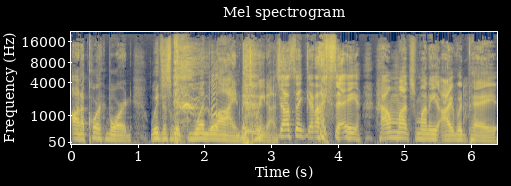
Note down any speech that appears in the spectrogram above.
on a cork board with just with one line between us. Justin, can I say how much money I would pay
